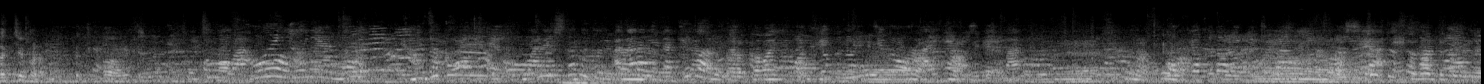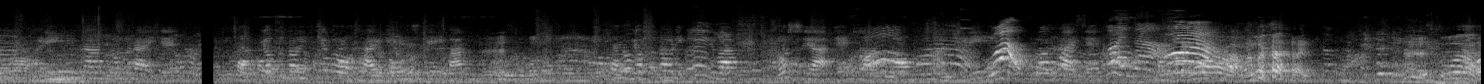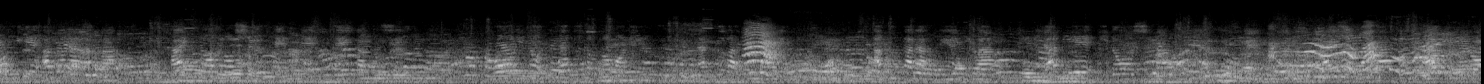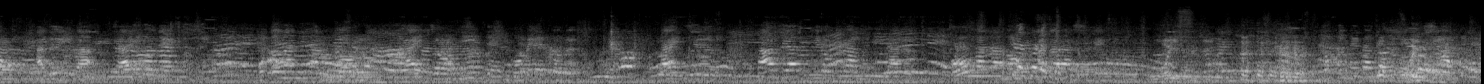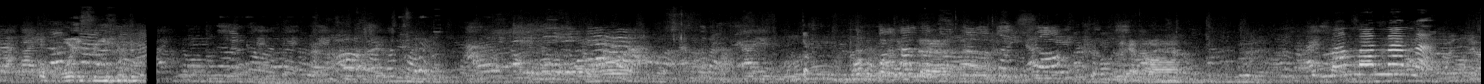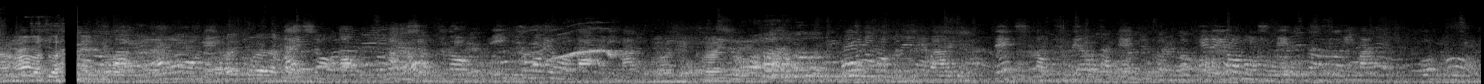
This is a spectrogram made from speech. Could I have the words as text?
こっちほらこっちあ見て水からね、水下で取りたいんだ。手があるから可愛い。北極の一部を再現しています。北極の陸地はロシア沿岸のグリーンランドぐらいで北極の一部を再現しています。北極の陸地はロシア沿岸のグリーンランドぐらいでコロヒゲアザラシは海峡の周辺で生活し氷の動きとともに夏は北へ秋から冬には南へ移動します体色は灰色あるい。は茶色です大人になると体長2.5メートル体重300キログラムになる大型のアザラシですこいすぎる。大小の3色のリン模様があります。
